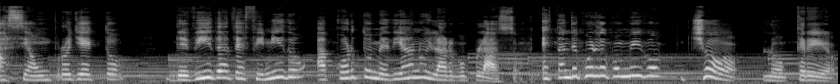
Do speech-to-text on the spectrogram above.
hacia un proyecto de vida definido a corto, mediano y largo plazo. ¿Están de acuerdo conmigo? Yo lo creo.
